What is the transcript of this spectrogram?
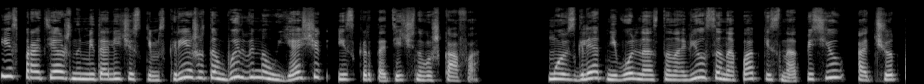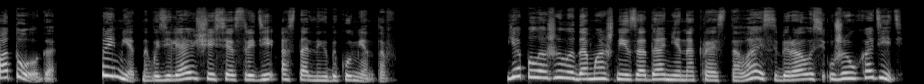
и с протяжным металлическим скрежетом выдвинул ящик из картотечного шкафа. Мой взгляд невольно остановился на папке с надписью «Отчет патолога», приметно выделяющейся среди остальных документов. Я положила домашние задания на край стола и собиралась уже уходить,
